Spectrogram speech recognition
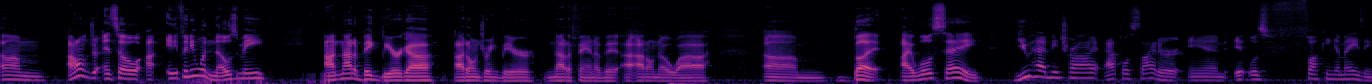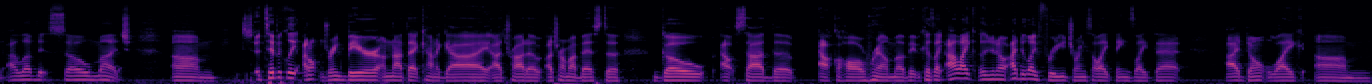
Um, I don't. And so, I, if anyone knows me, I'm not a big beer guy. I don't drink beer. Not a fan of it. I, I don't know why. Um, but I will say, you had me try apple cider, and it was fucking amazing. I loved it so much. Um, t- typically, I don't drink beer. I'm not that kind of guy. I try to. I try my best to go outside the alcohol realm of it because, like, I like. You know, I do like fruity drinks. I like things like that. I don't like. Um,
